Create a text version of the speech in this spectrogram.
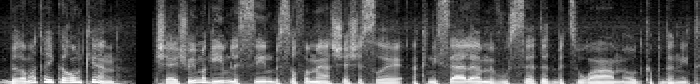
ברמת העיקרון כן. כשהישועים מגיעים לסין בסוף המאה ה-16, הכניסה אליה מבוסתת בצורה מאוד קפדנית.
